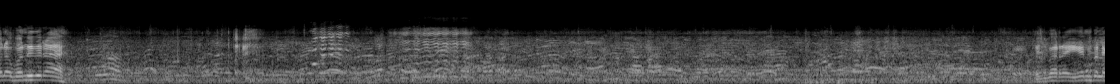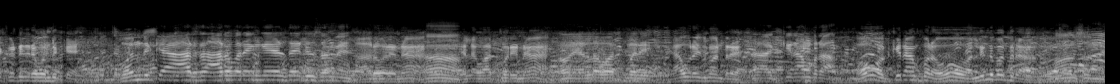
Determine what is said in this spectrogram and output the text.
ಯಾವಲ್ಲ ಬಂದಿದ್ದೀರಾ? ಏನ್ ಬೆಲೆ ಕಟ್ಟಿದ್ರೆ ಒಂದಕ್ಕೆ? ಒಂದಕ್ಕೆ ಆರು ಆರೂವರೆ ಹಂಗೆ ಹೇಳ್ತಾ ಇದೀವಿ ಸ್ವಾಮಿ. ಆರೂವರೆನಾ. ಎಲ್ಲ ವಾತ್ಮರಿನಾ? ಎಲ್ಲ ವಾತ್ಮರಿ. ಯಾವ ಯಜಮಾನ್ರೆ? ಅಕ್ಕಿರಾಂಪುರ ಓ ಅಕ್ಕಿರಾಂಪುರ ಓ ಅಲ್ಲಿಂದ ಬಂದ್ರ? ಸ್ವಾಮಿ.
